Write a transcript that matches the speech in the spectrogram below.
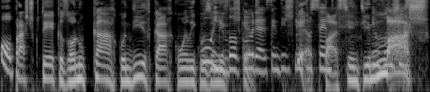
Ou para as discotecas, ou no carro, quando ia de carro com ele e com os Ui, amigos. loucura, Esquece, sentiste Esquece importante. pá, vejo macho.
